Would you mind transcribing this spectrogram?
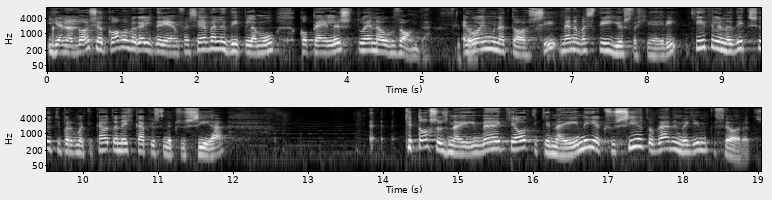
Για να δώσει ακόμα μεγαλύτερη έμφαση, έβαλε δίπλα μου κοπέλες του 1,80. Εγώ ήμουνα τόση, με ένα μαστίγιο στο χέρι και ήθελα να δείξει ότι πραγματικά όταν έχει κάποιος την εξουσία, ε, και τόσος να είναι και ό,τι και να είναι, η εξουσία τον κάνει να γίνεται σε ώρα του.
